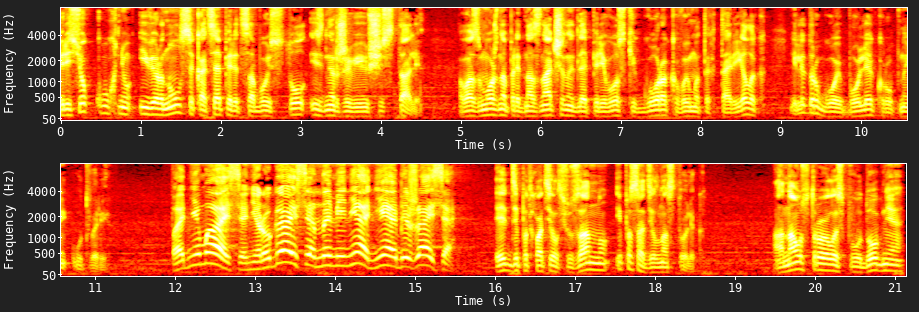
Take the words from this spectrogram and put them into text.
пересек кухню и вернулся, катя перед собой стол из нержавеющей стали, возможно, предназначенный для перевозки горок вымытых тарелок или другой, более крупной утвари. Поднимайся, не ругайся, на меня не обижайся. Эдди подхватил Сюзанну и посадил на столик. Она устроилась поудобнее,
